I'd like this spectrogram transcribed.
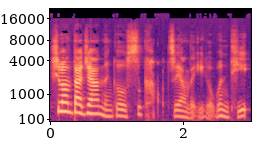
希望大家能够思考这样的一个问题。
